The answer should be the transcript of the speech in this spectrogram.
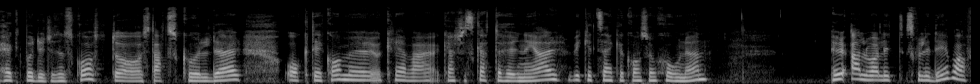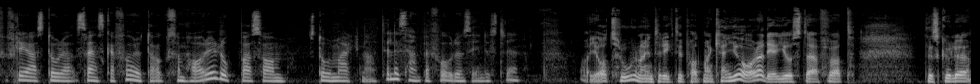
högt budgetunderskott och statsskulder. Och det kommer att kräva kanske skattehöjningar, vilket sänker konsumtionen. Hur allvarligt skulle det vara för flera stora svenska företag som har Europa som stor marknad, till exempel fordonsindustrin? Jag tror nog inte riktigt på att man kan göra det just därför att det skulle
